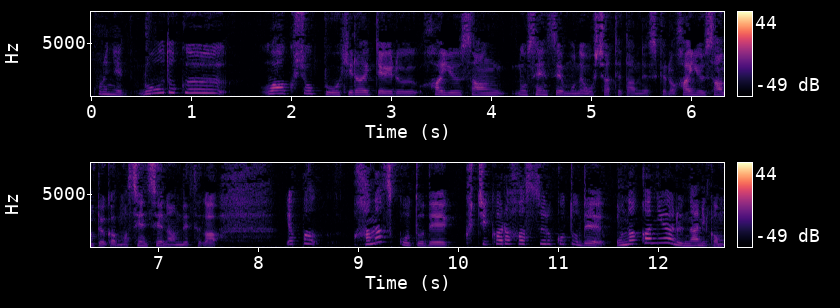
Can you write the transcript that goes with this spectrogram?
これね、朗読ワークショップを開いている俳優さんの先生もね、おっしゃってたんですけど、俳優さんというか、まあ、先生なんですが、やっぱ、話すことで、口から発することで、お腹にある何か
